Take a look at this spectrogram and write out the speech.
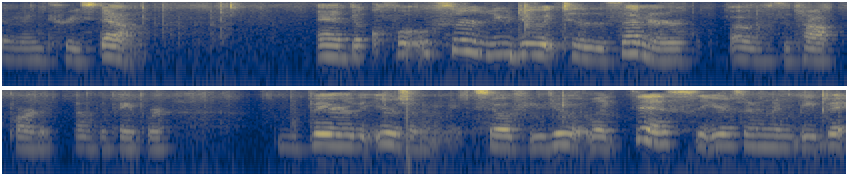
And then crease down. And the closer you do it to the center of the top part of the paper, the bigger the ears are going to make. So if you do it like this, the ears are going to be big.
